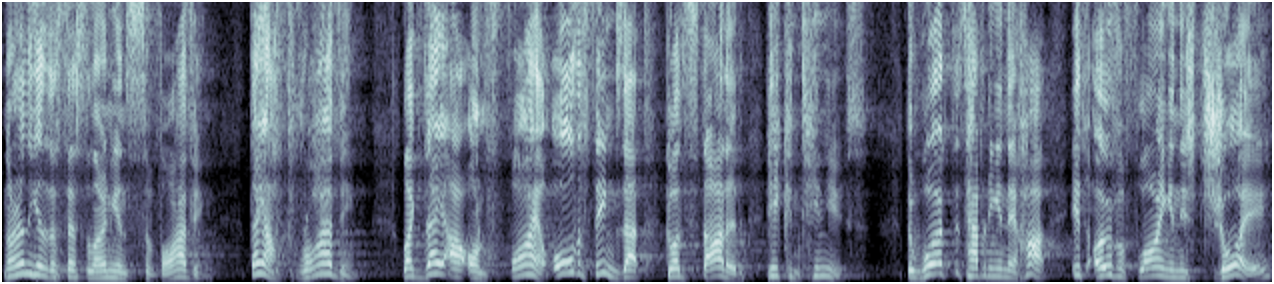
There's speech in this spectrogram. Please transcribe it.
Not only are the Thessalonians surviving, they are thriving. Like they are on fire. All the things that God started, He continues. The work that's happening in their heart, it's overflowing in this joy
